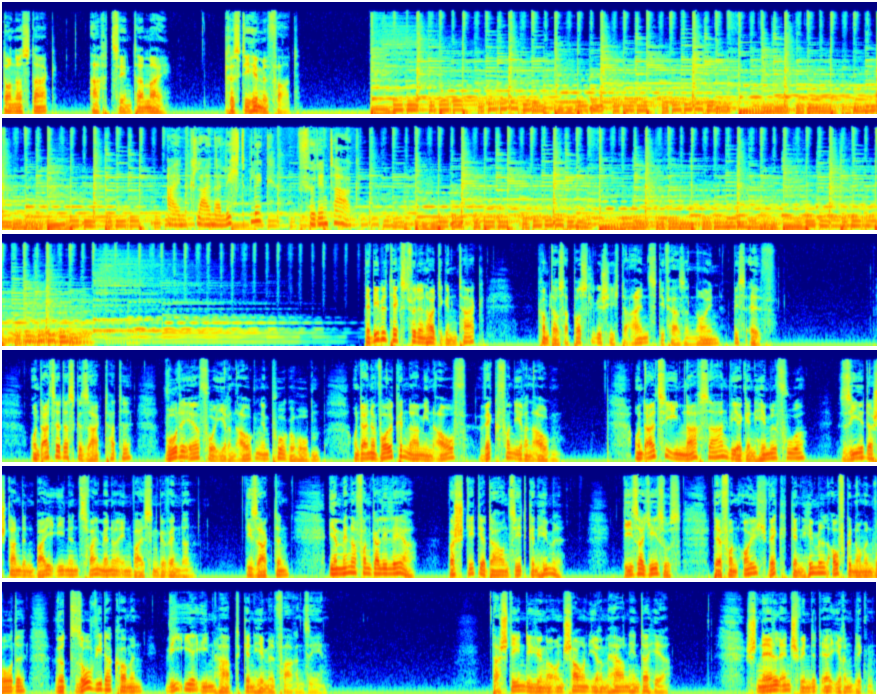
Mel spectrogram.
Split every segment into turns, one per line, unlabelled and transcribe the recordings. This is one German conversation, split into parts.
Donnerstag, 18. Mai. Christi Himmelfahrt.
Ein kleiner Lichtblick für den Tag.
Der Bibeltext für den heutigen Tag kommt aus Apostelgeschichte 1, die Verse 9 bis 11. Und als er das gesagt hatte, wurde er vor ihren Augen emporgehoben, und eine Wolke nahm ihn auf, weg von ihren Augen. Und als sie ihm nachsahen, wie er gen Himmel fuhr, siehe, da standen bei ihnen zwei Männer in weißen Gewändern. Die sagten, Ihr Männer von Galiläa, was steht ihr da und seht gen Himmel? Dieser Jesus, der von euch weg gen Himmel aufgenommen wurde, wird so wiederkommen, wie ihr ihn habt gen Himmel fahren sehen. Da stehen die Jünger und schauen ihrem Herrn hinterher. Schnell entschwindet er ihren Blicken.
